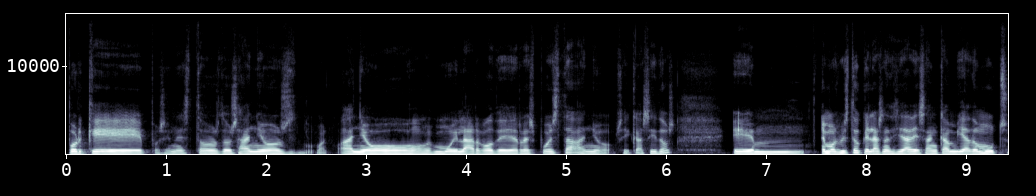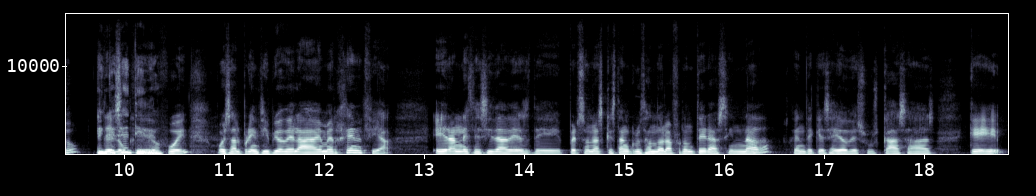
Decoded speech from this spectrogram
porque pues en estos dos años, bueno, año muy largo de respuesta, año sí casi dos, em, hemos visto que las necesidades han cambiado mucho. ¿En de qué lo sentido? Que fue, pues al principio de la emergencia eran necesidades de personas que están cruzando la frontera sin nada, gente que se ha ido de sus casas, que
